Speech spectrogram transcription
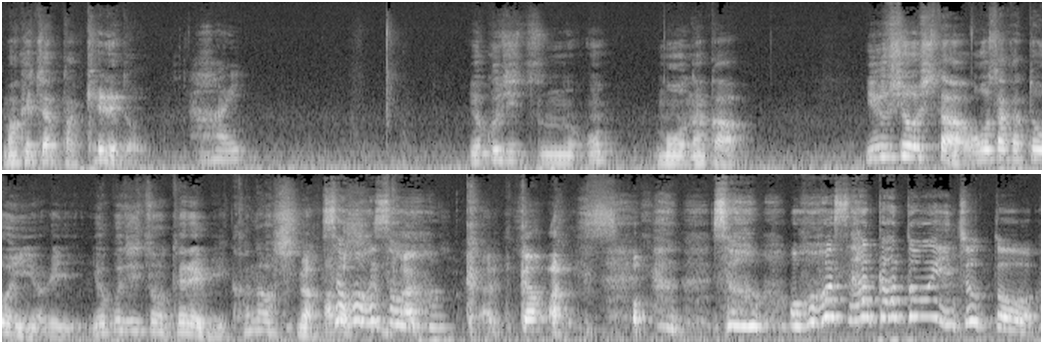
負けちゃったけれどはい。翌日のん？もうなんか優勝した大阪桐蔭より翌日のテレビ金足の話そうそう。ばっかりかわいそう。そう大阪桐蔭ちょっと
